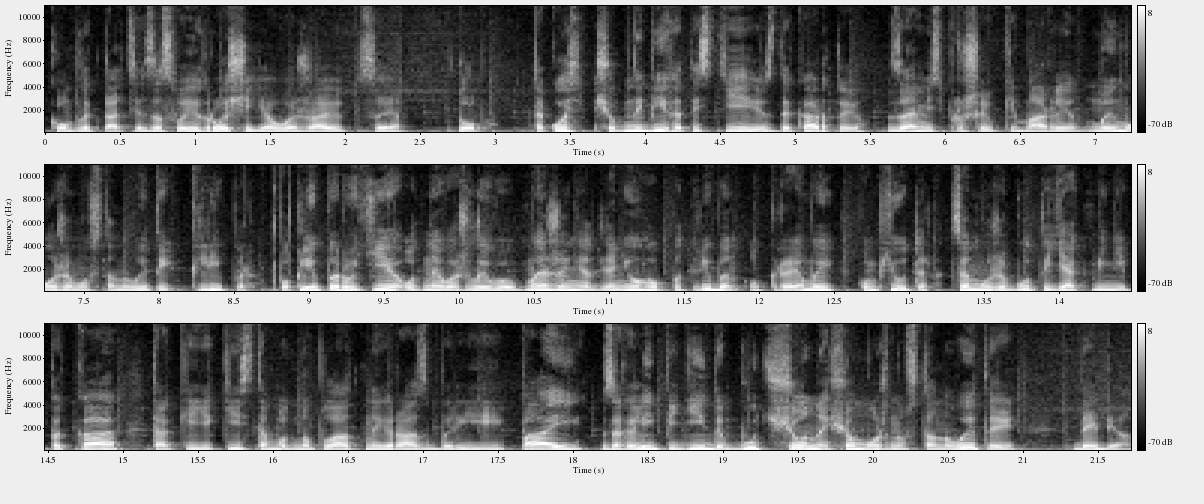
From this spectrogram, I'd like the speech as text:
комплектація. За свої гроші я вважаю це топ. Так ось, щоб не бігати з тією SD-картою, замість прошивки Marlin ми можемо встановити кліпер. По кліперу є одне важливе обмеження, для нього потрібен окремий комп'ютер. Це може бути як міні-ПК, так і якийсь там одноплатний Raspberry Pi. Взагалі підійде будь-що на що можна встановити. Debian.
